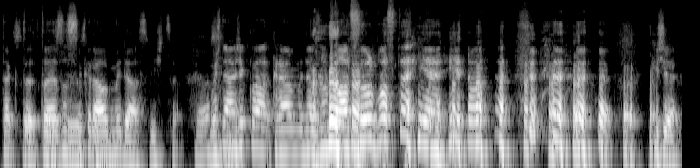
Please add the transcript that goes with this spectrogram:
Tak to, to je zase král Midas, víš co? Jasně. Možná, že král- Midas ho plácnul po stehně. jo. Takže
